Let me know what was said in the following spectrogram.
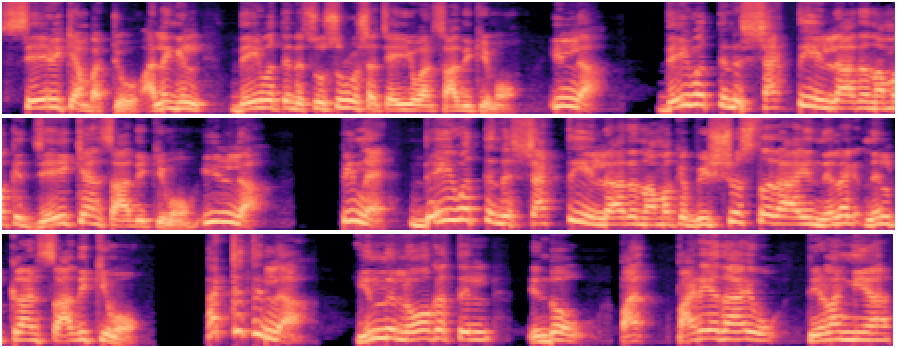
സേവിക്കാൻ പറ്റുമോ അല്ലെങ്കിൽ ദൈവത്തിന്റെ ശുശ്രൂഷ ചെയ്യുവാൻ സാധിക്കുമോ? ഇല്ല. ദൈവത്തിന്റെ ശക്തി ഇല്ലാതെ നമുക്ക് ജയിക്കാൻ സാധിക്കുമോ? ഇല്ല. പിന്നെ ദൈവത്തിന്റെ ശക്തിയില്ലാതെ നമുക്ക് വിശ്വസ്തരായി നില നിൽക്കാൻ സാധിക്കുമോ? പറ്റത്തില്ല. ഇന്ന് ലോകത്തിൽ എന്തോ പഴയതായ തിളങ്ങിയ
